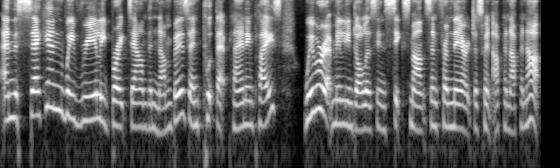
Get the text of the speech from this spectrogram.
And the second we really broke down the numbers and put that plan in place, we were at million dollars in six months. And from there, it just went up and up and up.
